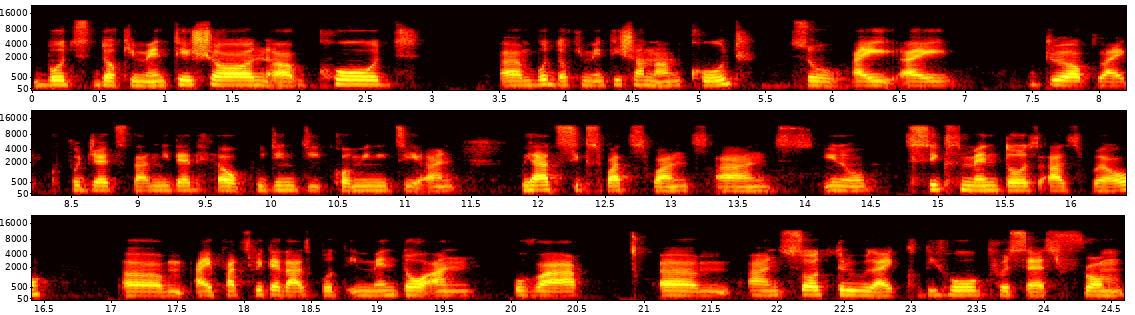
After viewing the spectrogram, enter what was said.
both documentation, um, code, um, both documentation and code. So I I drew up like projects that needed help within the community and we had six participants and you know six mentors as well um, i participated as both a mentor and over um, and saw through like the whole process from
